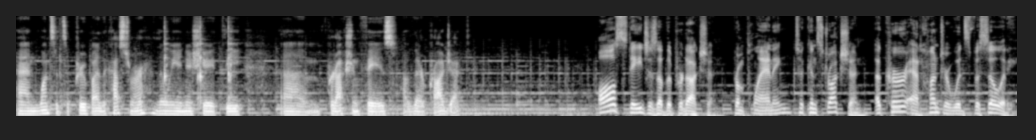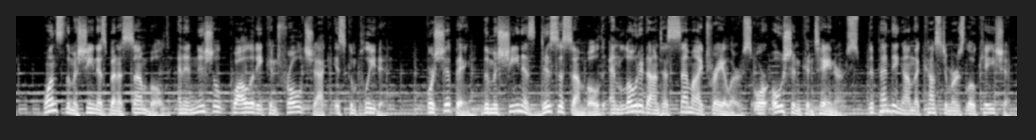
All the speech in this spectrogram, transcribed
And once it's approved by the customer, then we initiate the um, production phase of their project. All stages of the production, from planning to construction, occur at Hunterwood's facility. Once the machine has been assembled, an initial quality control check is completed. For shipping, the machine is disassembled and loaded onto semi-trailers or ocean containers, depending on the customer's location.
